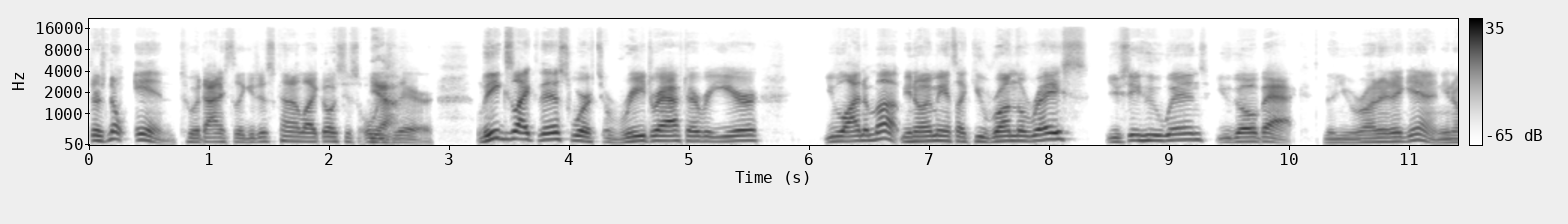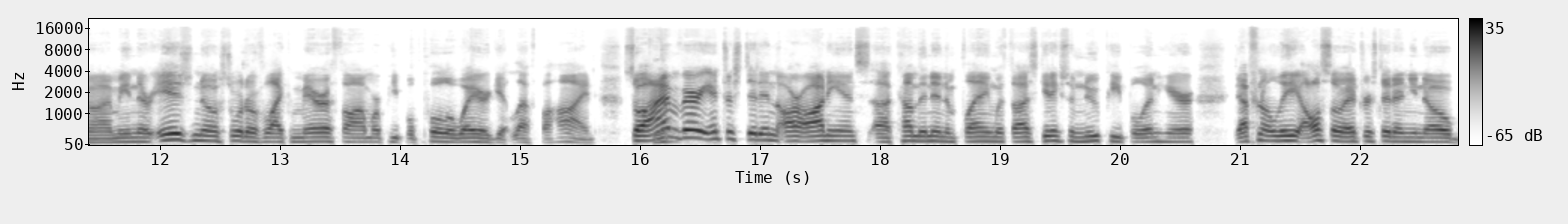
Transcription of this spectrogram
there's no end to a dynasty league. It's just kind of like oh, it's just always yeah. there. Leagues like this where it's a redraft every year, you line them up. You know what I mean? It's like you run the race, you see who wins, you go back then you run it again. You know, what I mean, there is no sort of like marathon where people pull away or get left behind. So yep. I'm very interested in our audience uh, coming in and playing with us, getting some new people in here. Definitely also interested in, you know,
